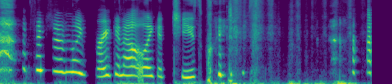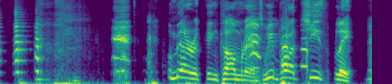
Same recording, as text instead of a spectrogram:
I picture him like breaking out like a cheese plate. American comrades, we brought cheese plate.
